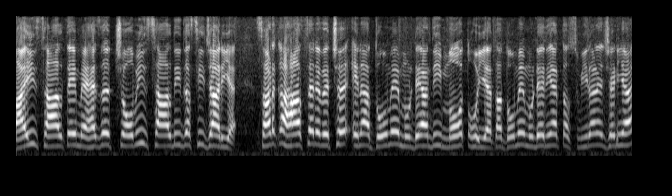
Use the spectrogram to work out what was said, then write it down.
22 ਸਾਲ ਤੇ ਮਹਿਜ਼ 24 ਸਾਲ ਦੀ ਦੱਸੀ ਜਾ ਰਹੀ ਹੈ ਸੜਕ ਹਾਦਸੇ ਦੇ ਵਿੱਚ ਇਹਨਾਂ ਦੋਵੇਂ ਮੁੰਡਿਆਂ ਦੀ ਮੌਤ ਹੋਈ ਹੈ। ਤਾਂ ਦੋਵੇਂ ਮੁੰਡਿਆਂ ਦੀਆਂ ਤਸਵੀਰਾਂ ਨੇ ਜਿਹੜੀਆਂ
